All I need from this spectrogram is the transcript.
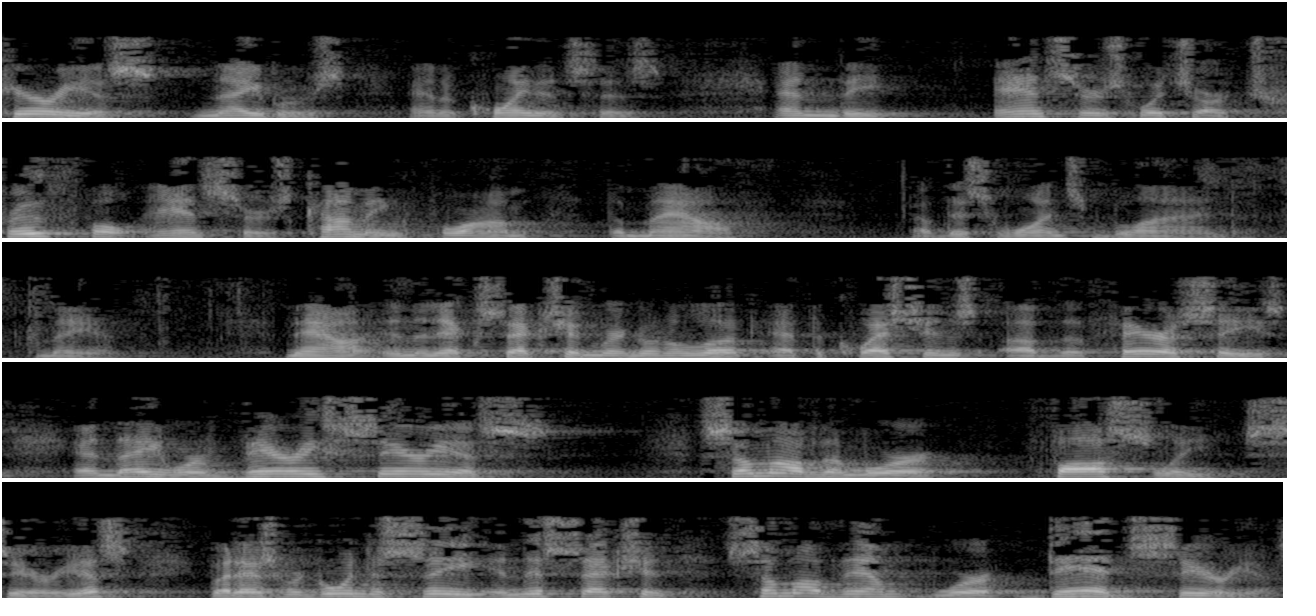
curious neighbors and acquaintances and the answers which are truthful answers coming from the mouth of this once blind man. Now, in the next section, we're going to look at the questions of the Pharisees, and they were very serious. Some of them were falsely serious, but as we're going to see in this section, some of them were dead serious.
